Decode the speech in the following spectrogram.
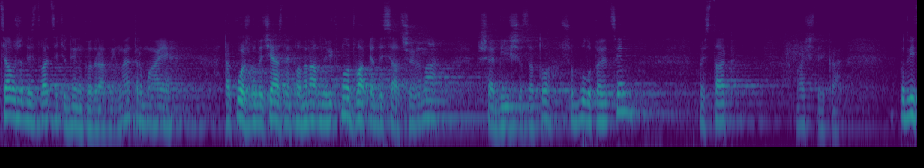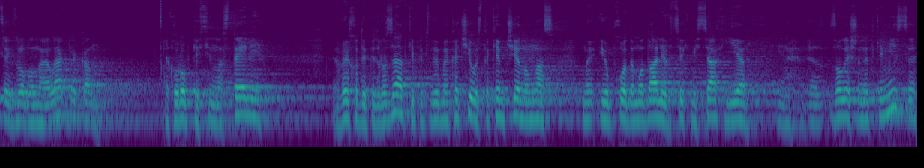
ця вже десь 21 квадратний метр має. Також величезне панорамне вікно, 2,50 ширина, ще більше за то, що було перед цим. Ось так. Бачите, яка. Подивіться, як зроблена електрика. Коробки всі на стелі. виходи під розетки, під вимикачі. Ось таким чином у нас ми і обходимо далі. В цих місцях є залишене таке місце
